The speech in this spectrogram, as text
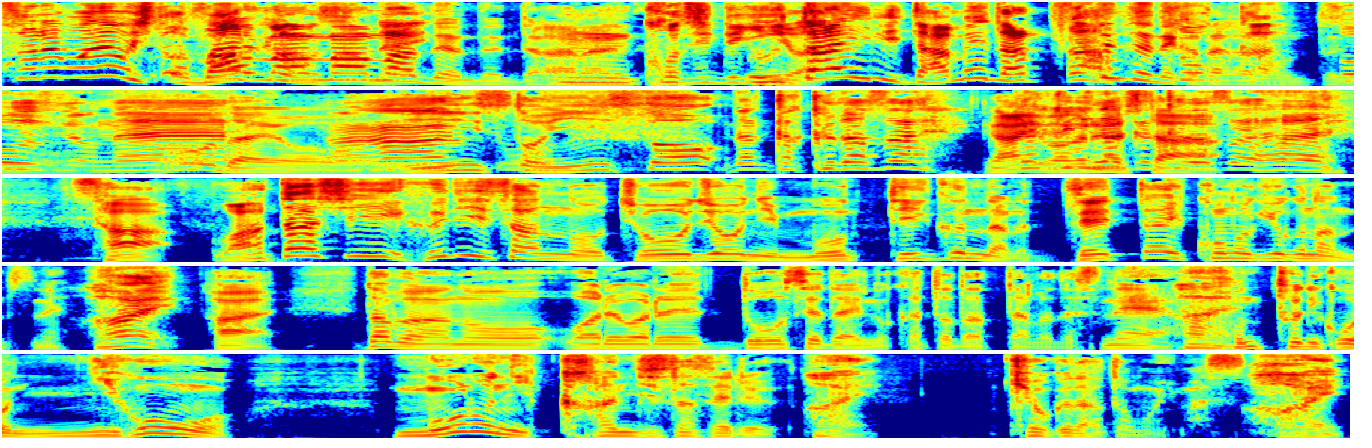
それもでも一つまああるかまあまあまあもしれないだよねだからうん個人的には歌入りダメだっつってんじゃねえかあだから本当にそうですよねそうだよインストインストなんかくださいはいわかりましたさあ私富士山の頂上に持っていくんなら絶対この曲なんですねはいはい多分あの我々同世代の方だったらですねはい本当にこう日本をもろに感じさせるはい曲だと思いますはい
